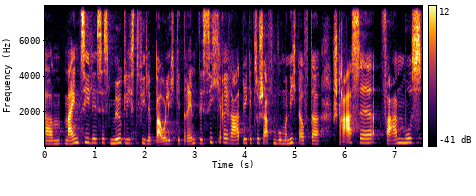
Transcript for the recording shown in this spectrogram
Ähm, mein Ziel ist es, möglichst viele baulich getrennte, sichere Radwege zu schaffen, wo man nicht auf der Straße fahren muss,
